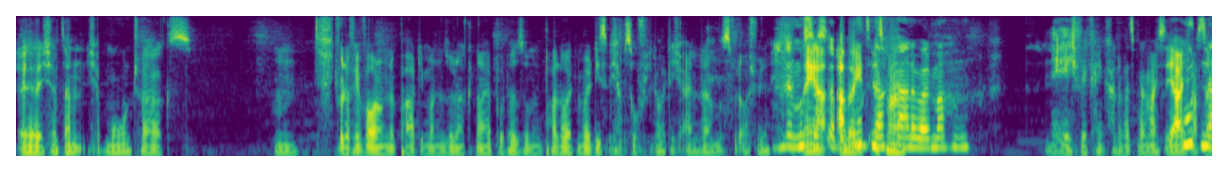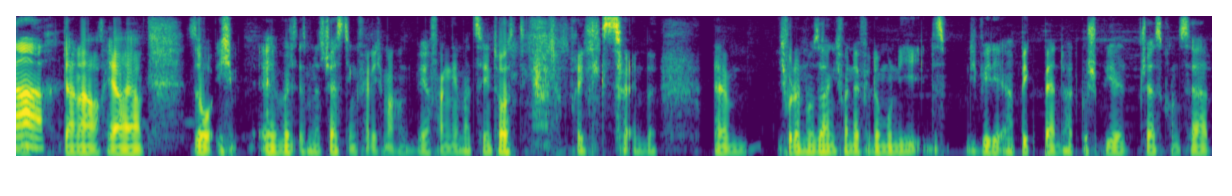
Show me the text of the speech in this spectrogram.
äh, ich habe dann, ich habe montags. Hm. Ich wollte auf jeden Fall auch noch eine Party machen in so einer Kneipe oder so mit ein paar Leuten, weil dies, ich habe so viele Leute, die ich einladen muss, wird auch schon wieder. Dann musst Naja, du es aber, aber gut jetzt nach erstmal- Karneval machen. Nee, ich will keinen Karnevalsball machen. Ja, ich gut mach's dann nach. Danach, ja, ja. So, ich äh, will jetzt erstmal das Jazz-Ding fertig machen. Wir fangen immer 10.000 Dinge an und bringen nichts zu Ende. Ähm, ich wollte nur sagen, ich war in der Philharmonie, das, die WDR Big Band hat gespielt, Jazzkonzert,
